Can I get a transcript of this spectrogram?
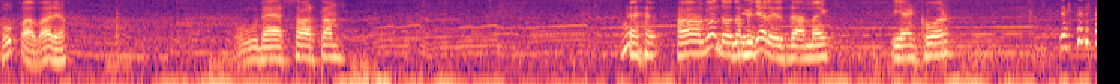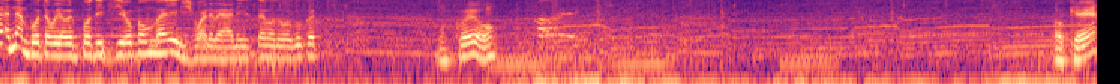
Hoppá, várja. Ú, de elszartam. ha gondolod, hogy előzzem meg ilyenkor, nem voltam olyan pozícióban, mert én is majdnem elnéztem a dolgokat. akkor jó. Oké. Okay.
